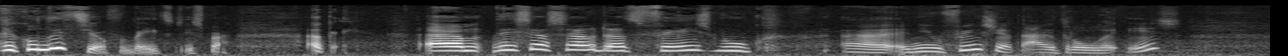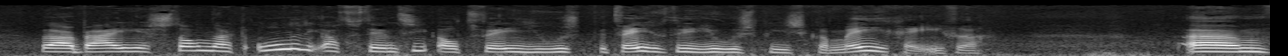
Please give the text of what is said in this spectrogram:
uh, conditie al verbeterd is. Maar oké, um, het is zelfs zo dat Facebook uh, een nieuwe functie aan het uitrollen is. Waarbij je standaard onder die advertentie al twee, USB, twee of drie USP's kan meegeven. Um,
